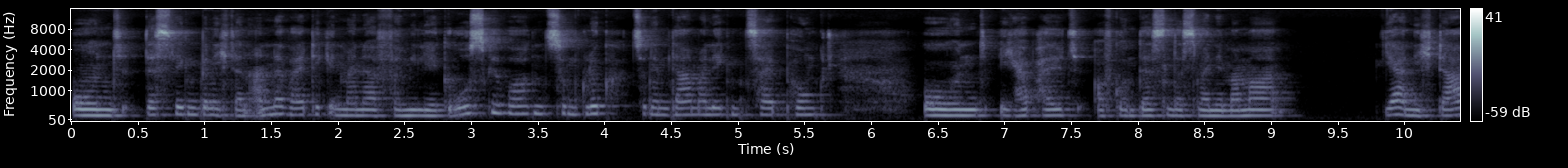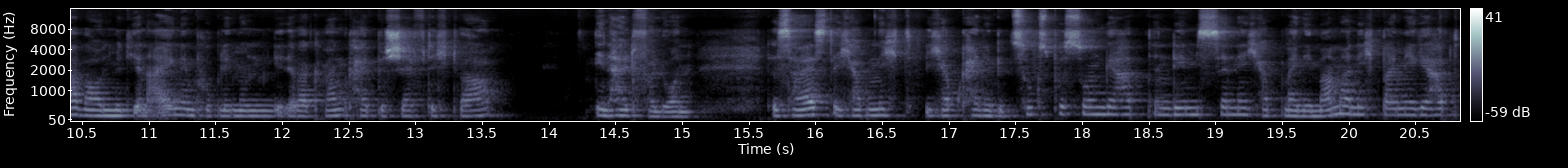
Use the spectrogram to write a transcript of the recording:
Und deswegen bin ich dann anderweitig in meiner Familie groß geworden, zum Glück zu dem damaligen Zeitpunkt. Und ich habe halt aufgrund dessen, dass meine Mama ja nicht da war und mit ihren eigenen Problemen und ihrer Krankheit beschäftigt war, den Halt verloren. Das heißt, ich habe nicht, ich habe keine Bezugsperson gehabt in dem Sinne. Ich habe meine Mama nicht bei mir gehabt,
